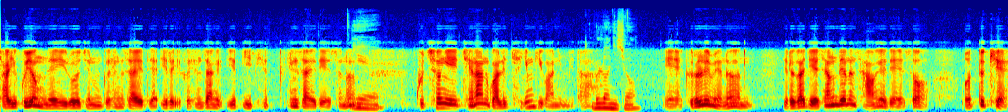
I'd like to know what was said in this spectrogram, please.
자기 구역 내에 이루어지는 그 행사에 대한 그 현장의 이, 이 행사에 대해서는 예, 구청이 재난관리 책임기관입니다. 물론이죠. 예, 그러려면은 여러 가지 예상되는 상황에 대해서 어떻게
